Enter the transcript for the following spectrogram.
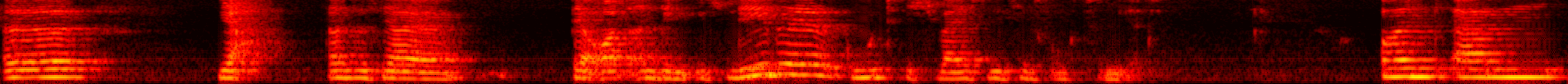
Äh, ja, das ist ja der Ort, an dem ich lebe. Gut, ich weiß, wie es hier funktioniert. Und ähm,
